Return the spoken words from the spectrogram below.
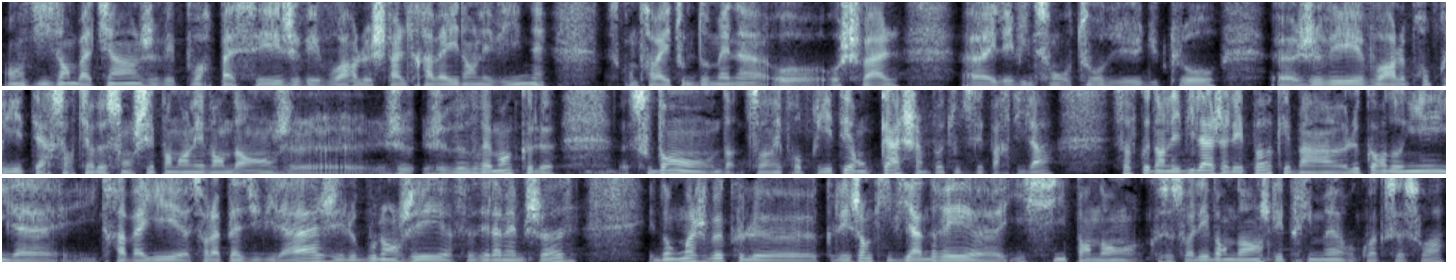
en se disant bah tiens, je vais pouvoir passer, je vais voir le cheval travailler dans les vignes, parce qu'on travaille tout le domaine euh, au, cheval, euh, et les vignes sont autour du, clos. Euh, je vais voir le propriétaire sortir de son chai pendant les vendanges. Je, je veux vraiment que le, souvent dans, les propriétés, on cache un peu toutes ces parties-là, sauf que dans les villages à l'époque, eh ben le cordonnier il, a, il travaillait sur la place du village et le boulanger faisait la même chose. Et donc moi je veux que le que les gens qui viendraient ici que ce soit les vendanges, les primeurs ou quoi que ce soit,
